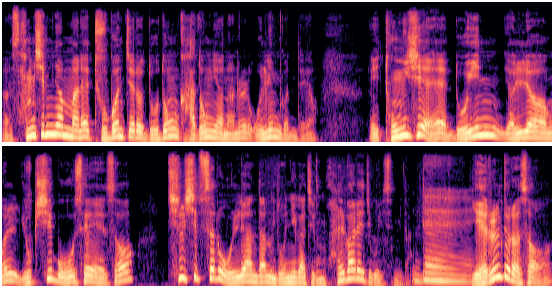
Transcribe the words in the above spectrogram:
어, 30년 만에 두 번째로 노동 가동 연한을 올린 건데요. 이 동시에 노인 연령을 65세에서 70세로 올려야 한다는 논의가 지금 활발해지고 있습니다. 네. 예를 들어서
